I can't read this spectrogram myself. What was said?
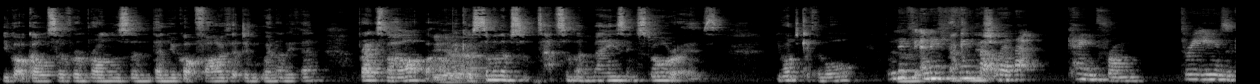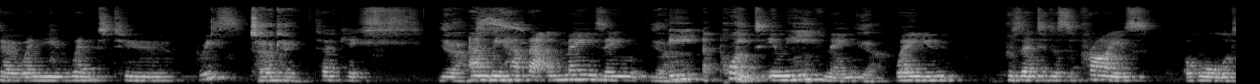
you've got a gold, silver, and bronze, and then you've got five that didn't win anything. Breaks my heart that Yeah. because some of them s- had some amazing stories. You want to give them all. Well, if, and if you think about where that came from, three years ago when you went to Greece, Turkey, Turkey, yeah, and we had that amazing Yeah. e- a point in the evening yeah, where you presented a surprise award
